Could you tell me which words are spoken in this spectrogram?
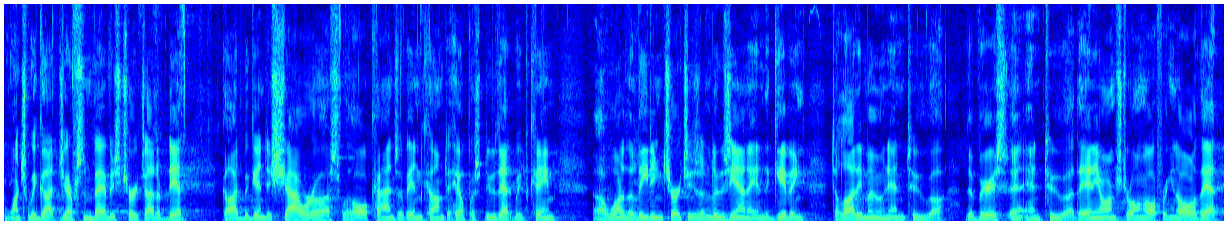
Once we got Jefferson Baptist Church out of debt, God began to shower us with all kinds of income to help us do that. We became uh, one of the leading churches in Louisiana in the giving to Lottie Moon and to uh, the various and, and to uh, the Annie Armstrong offering and all of that.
